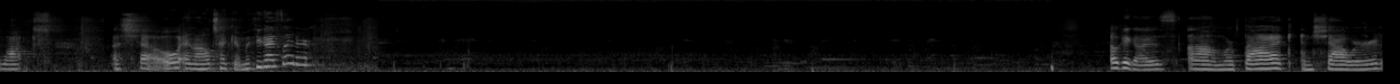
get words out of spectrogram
watch a show and I'll check in with you guys later. Okay guys, um, we're back and showered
